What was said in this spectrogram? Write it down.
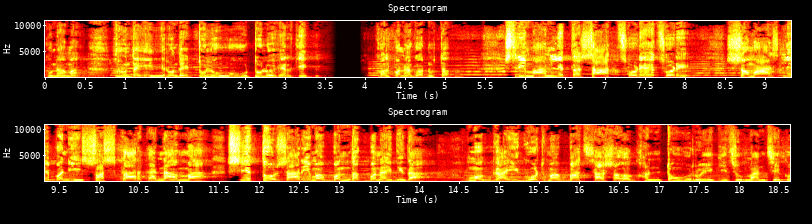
कुनामा रुँदै रुँदै टुलु टुलु हेर्थे। कल्पना गर्नु त श्रीमानले त साथ छोडे छोडे समाजले पनि संस्कारका नाममा सेतो सारीमा बन्धक बनाइदिँदा म गाई गोठमा बादशाहसँग घन्टौँ रोएकी छु मान्छेको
